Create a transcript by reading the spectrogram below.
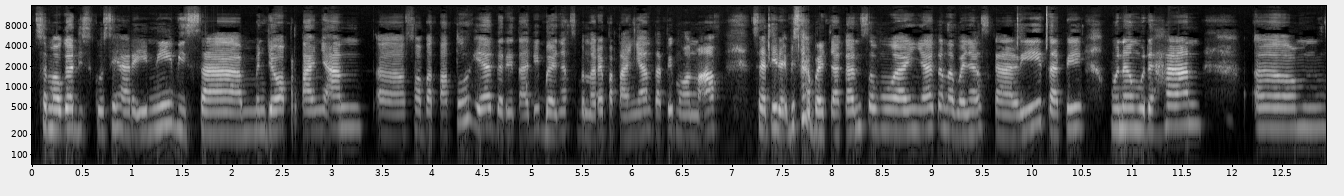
Semoga diskusi hari ini bisa menjawab pertanyaan uh, sobat patuh ya dari tadi banyak sebenarnya pertanyaan tapi mohon maaf saya tidak bisa bacakan semuanya karena banyak sekali tapi mudah-mudahan um,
